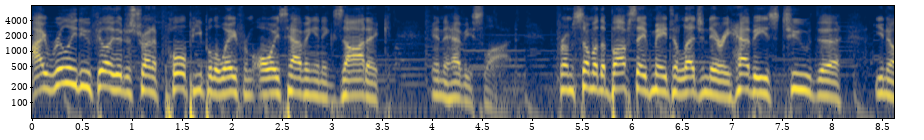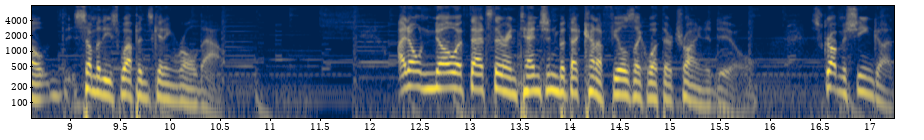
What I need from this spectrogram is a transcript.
I really do feel like they're just trying to pull people away from always having an exotic in the heavy slot. From some of the buffs they've made to legendary heavies to the, you know, th- some of these weapons getting rolled out. I don't know if that's their intention, but that kind of feels like what they're trying to do. Scrub Machine Gun.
